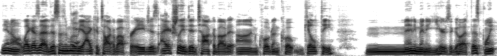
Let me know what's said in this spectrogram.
you know, like I said, this is a movie I could talk about for ages. I actually did talk about it on quote unquote guilty many, many years ago at this point.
